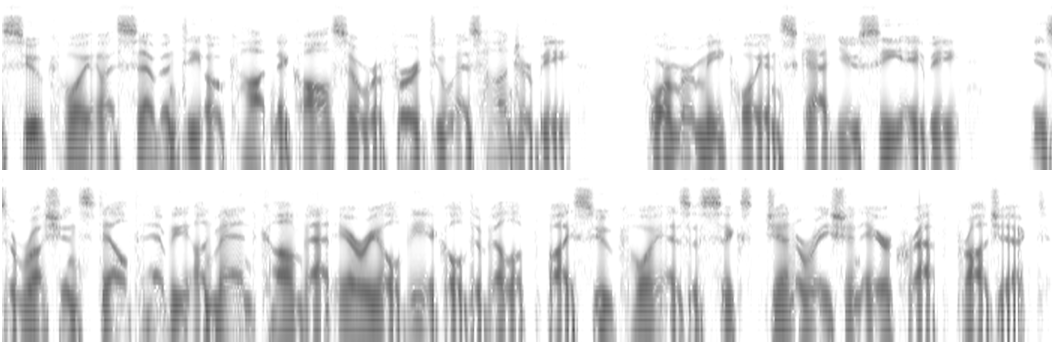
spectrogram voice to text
Sukhoi S-70 Okhotnik also referred to as Hunter B, former Mikoyan Skat UCAV, is a Russian stealth-heavy unmanned combat aerial vehicle developed by Sukhoi as a sixth-generation aircraft project.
